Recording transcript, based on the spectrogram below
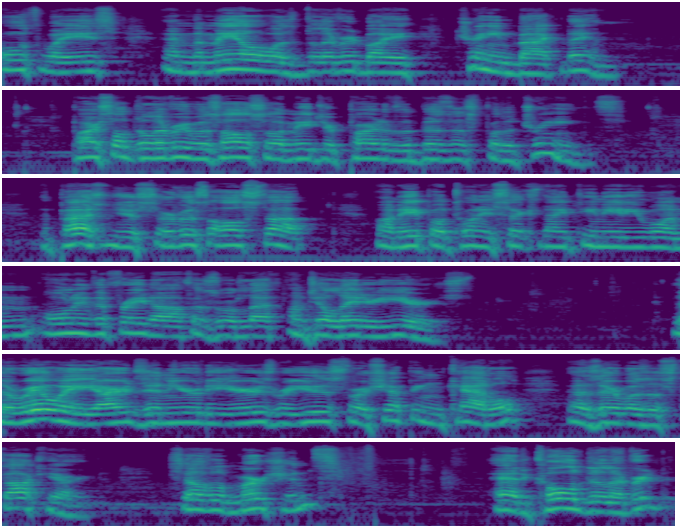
both ways, and the mail was delivered by train back then. Parcel delivery was also a major part of the business for the trains. The passenger service all stopped on April 26, 1981. Only the freight office was left until later years. The railway yards in the early years were used for shipping cattle as there was a stockyard. Several merchants had coal delivered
